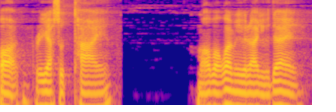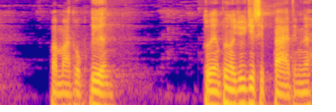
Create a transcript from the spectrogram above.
ปอดระยะสุดท้าย หมอบอกว่ามีเวลาอยู่ได้ประมาณ 6 เดือน ตัวเองเพิ่งอายุ 28เองนะ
